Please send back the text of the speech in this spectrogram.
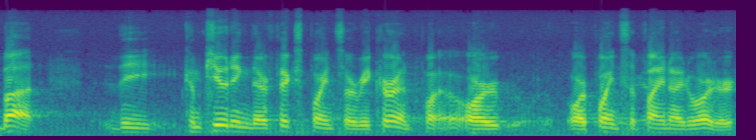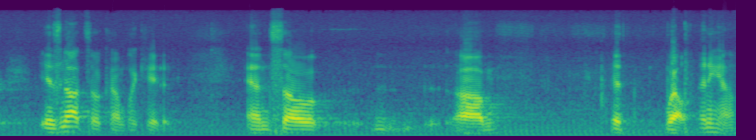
but the computing their fixed points or recurrent po- or, or points of finite order is not so complicated. And so, um, well, anyhow,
